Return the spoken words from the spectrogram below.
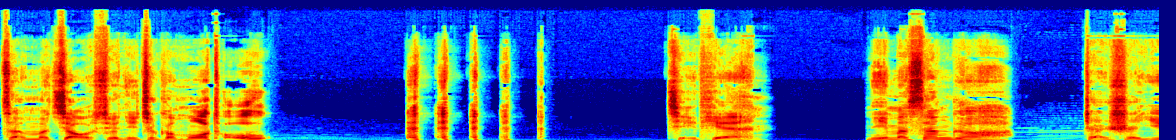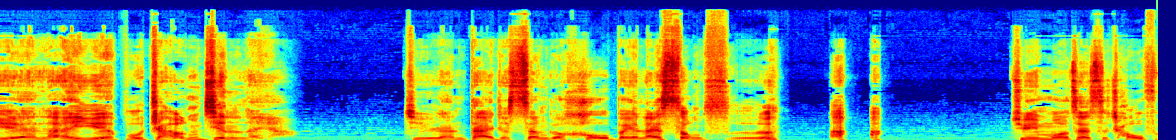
怎么教训你这个魔头！” 齐天，你们三个真是越来越不长进了呀！居然带着三个后辈来送死！哈哈！巨魔再次嘲讽，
